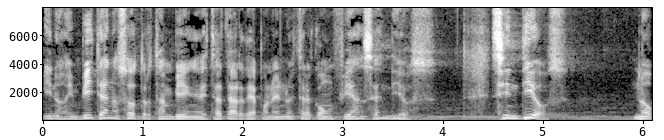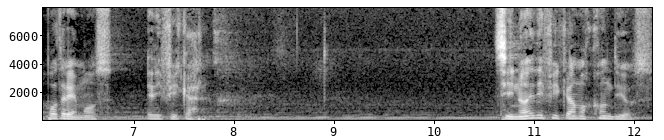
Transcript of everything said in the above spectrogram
y nos invita a nosotros también en esta tarde a poner nuestra confianza en Dios. Sin Dios no podremos edificar. Si no edificamos con Dios,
